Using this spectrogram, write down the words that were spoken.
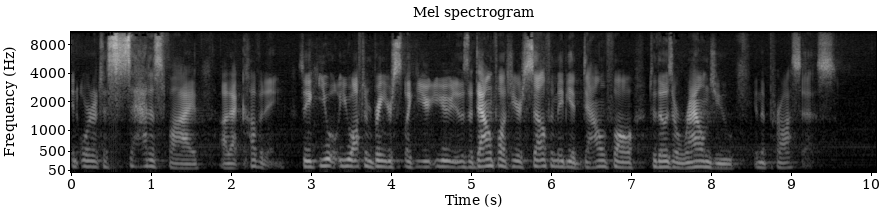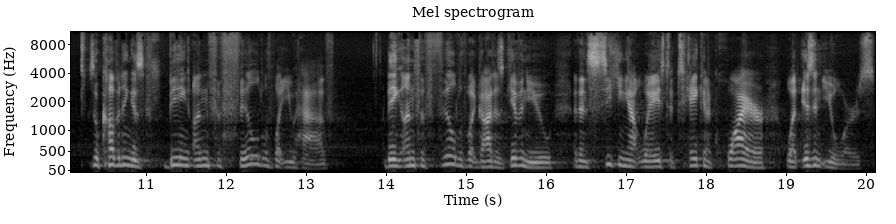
in order to satisfy uh, that coveting. So you, you, you, often bring your, like, you, you, there's a downfall to yourself and maybe a downfall to those around you in the process. So, coveting is being unfulfilled with what you have, being unfulfilled with what God has given you, and then seeking out ways to take and acquire what isn't yours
